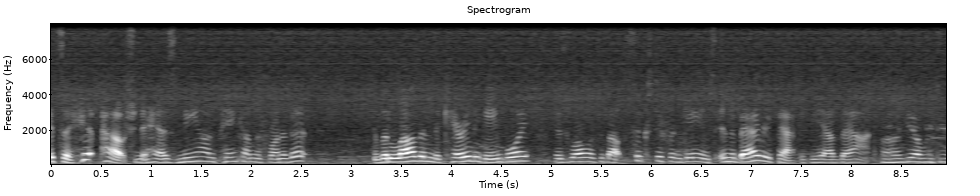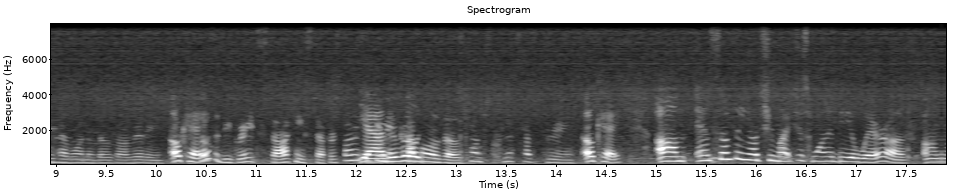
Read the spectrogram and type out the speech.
It's a hip pouch and it has neon pink on the front of it. It would allow them to carry the Game Boy as well as about six different games in the battery pack if you have that. Uh, yeah, we do have one of those already. Okay. Those would be great stocking stuffers. Why don't Yeah, you give me a really- couple of those? Don't Let's have three. Okay. Um, and something else you might just want to be aware of. Um,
